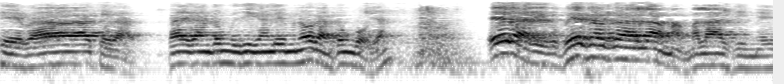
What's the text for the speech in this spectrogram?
10ပါးဆိုတာကာယကံ3ဝစီကံ4မနောကံ3ပေါ့ဗျာအဲ့ဒါတွေကိုဘယ်ခါကာလမှမလာစေနဲ့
